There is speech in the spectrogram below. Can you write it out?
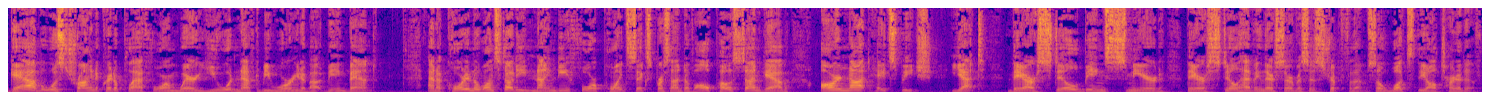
Gab was trying to create a platform where you wouldn't have to be worried about being banned. And according to one study, 94.6% of all posts on Gab are not hate speech. Yet, they are still being smeared. They are still having their services stripped for them. So what's the alternative?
